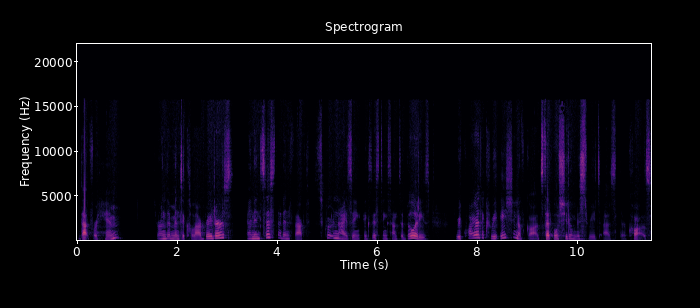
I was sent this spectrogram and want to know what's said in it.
that for him turned them into collaborators, and insists that in fact, scrutinizing existing sensibilities require the creation of gods that Oshiro misreads as their cause.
